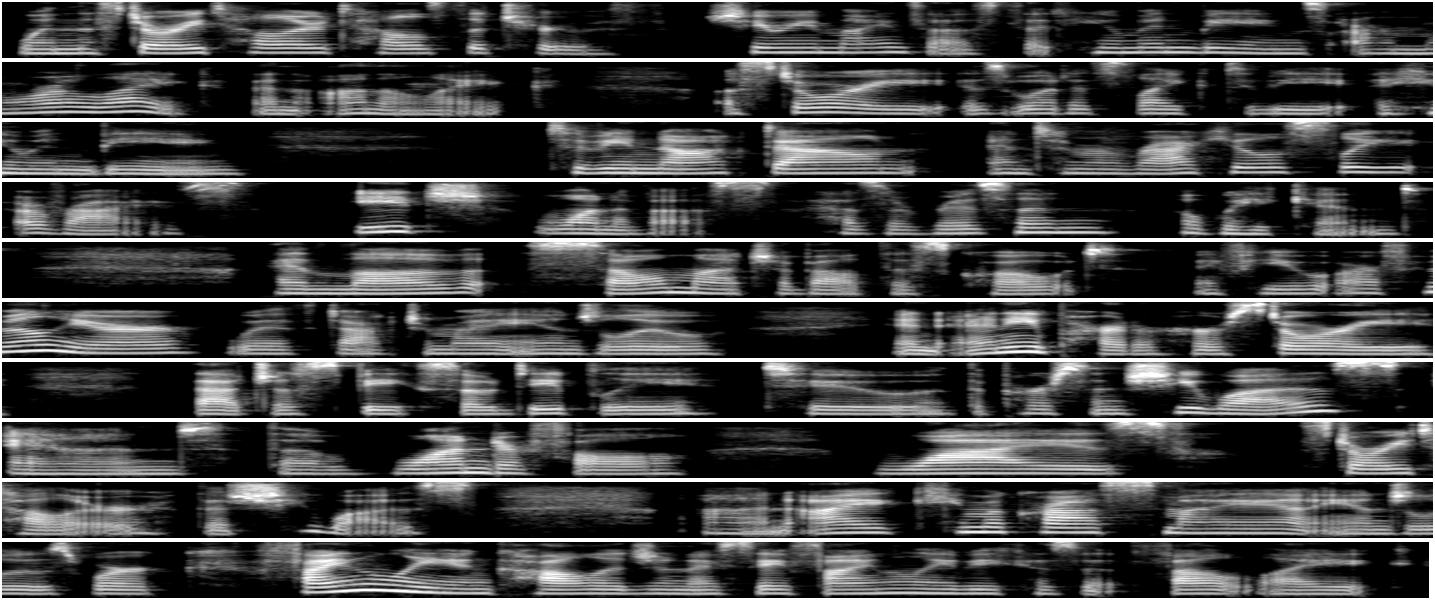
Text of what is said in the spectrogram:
When the storyteller tells the truth, she reminds us that human beings are more alike than unalike. A story is what it's like to be a human being, to be knocked down and to miraculously arise. Each one of us has arisen, awakened. I love so much about this quote. If you are familiar with Dr. Maya Angelou in any part of her story, that just speaks so deeply to the person she was and the wonderful, wise storyteller that she was. And I came across Maya Angelou's work finally in college. And I say finally because it felt like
